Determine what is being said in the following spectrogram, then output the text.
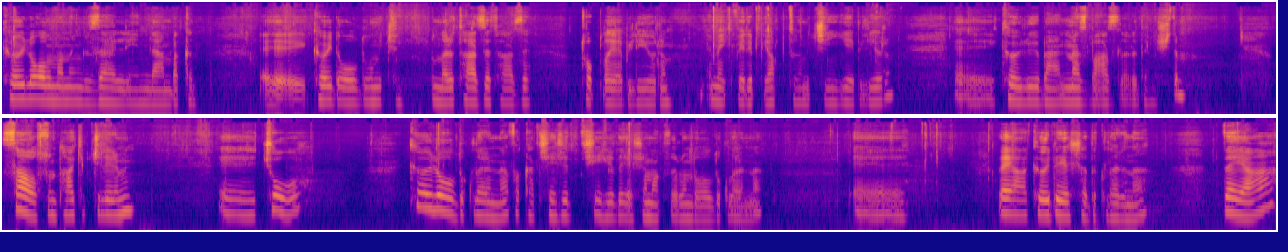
köylü olmanın güzelliğinden bakın. E, köyde olduğum için bunları taze taze toplayabiliyorum. Emek verip yaptığım için yiyebiliyorum. E, köylüyü beğenmez bazıları demiştim. Sağ olsun takipçilerimin e, çoğu köylü olduklarını fakat şehir, şehirde yaşamak zorunda olduklarını e, veya köyde yaşadıklarını veya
